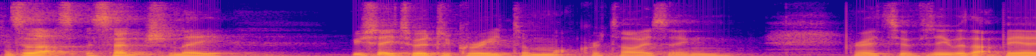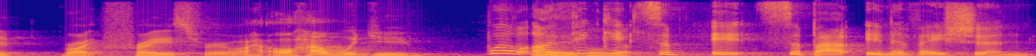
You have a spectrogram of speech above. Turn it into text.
And so that's essentially, you say to a degree, democratizing creativity. Would that be a right phrase for it, or how would you? Well, I think it? it's a, it's about innovation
